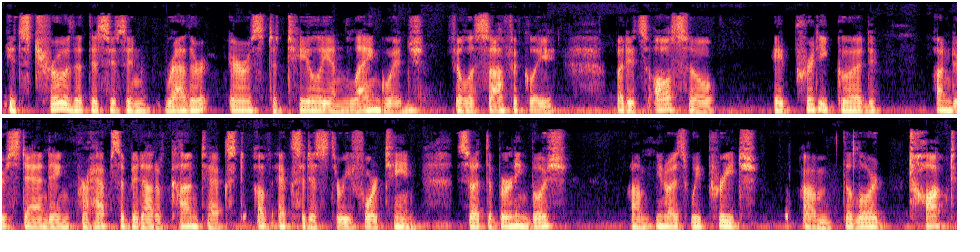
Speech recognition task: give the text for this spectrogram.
it's true that this is in rather Aristotelian language philosophically, but it's also a pretty good understanding, perhaps a bit out of context, of Exodus 3:14. So at the burning bush, um, you know, as we preach, um, the Lord talked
